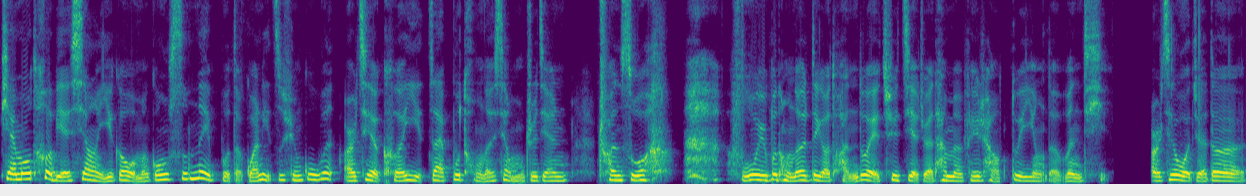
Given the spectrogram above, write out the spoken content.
PMO 特别像一个我们公司内部的管理咨询顾问，而且可以在不同的项目之间穿梭，服务于不同的这个团队，去解决他们非常对应的问题。而且我觉得，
